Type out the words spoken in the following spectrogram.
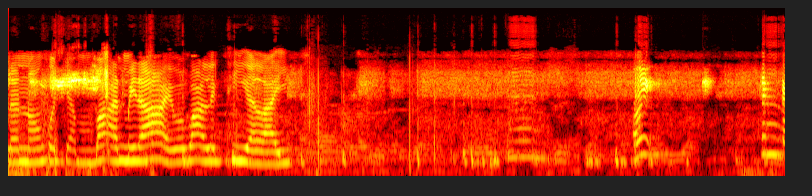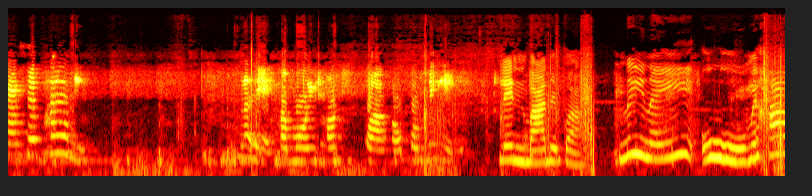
แล้วน้องก็จำบ้านไม่ได้ว่าบ้านเลขที่อะไรเฮ้ยเป็นร้านเสื้อผ้านี่นางเอกขโมยเขาดีกว่าเขาคงไม่เห็นเล่นบาสดีกว่า นี่ไหนโอ้โหไม่เข้า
